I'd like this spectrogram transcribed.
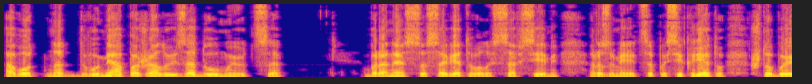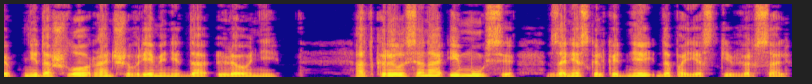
А вот над двумя, пожалуй, задумаются. Баронесса советовалась со всеми, разумеется, по секрету, чтобы не дошло раньше времени до Леони. Открылась она и Мусе за несколько дней до поездки в Версаль.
